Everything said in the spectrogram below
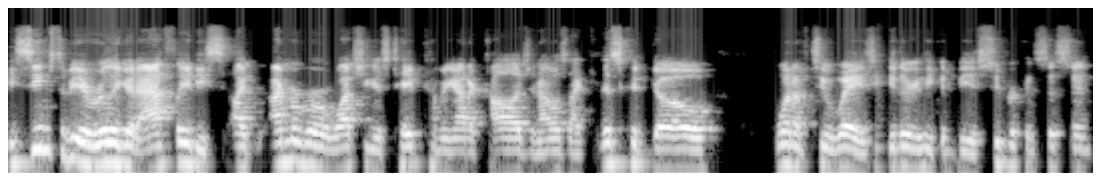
he seems to be a really good athlete. He's like I remember watching his tape coming out of college, and I was like, this could go one of two ways. Either he could be a super consistent,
